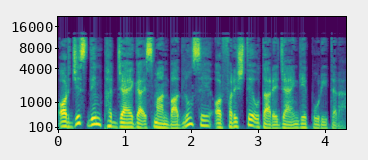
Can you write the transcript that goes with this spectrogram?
اور جس دن پھٹ جائے گا اسمان بادلوں سے اور فرشتے اتارے جائیں گے پوری طرح۔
